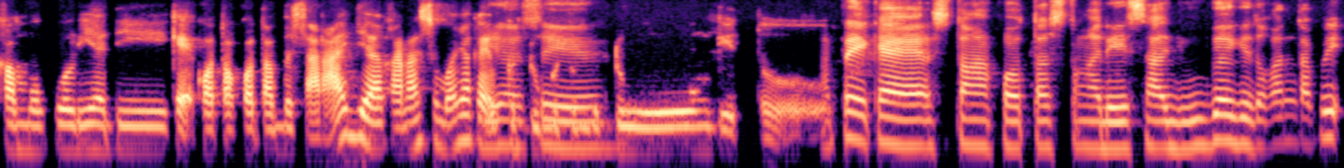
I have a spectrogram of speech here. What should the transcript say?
kamu kuliah di kayak kota-kota besar aja karena semuanya kayak iya gedung-gedung gitu. Apa ya kayak setengah kota setengah desa juga gitu kan. Tapi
